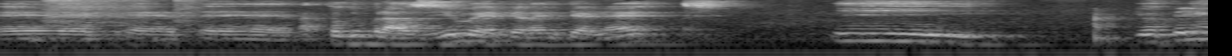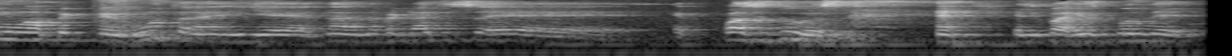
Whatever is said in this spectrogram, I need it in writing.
é, é, é, a todo o Brasil, é pela internet. E eu tenho uma pergunta, né? E é, na, na verdade isso é, é quase duas. Né? Ele vai responder.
